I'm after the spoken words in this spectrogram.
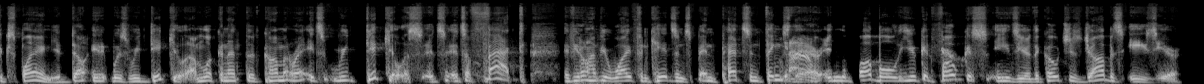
explain. You don't. It was ridiculous. I'm looking at the comment right. It's ridiculous. It's it's a fact. If you don't have your wife and kids and spend pets and things Yeah. there in the bubble, you can focus easier. The coach's job is easier.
